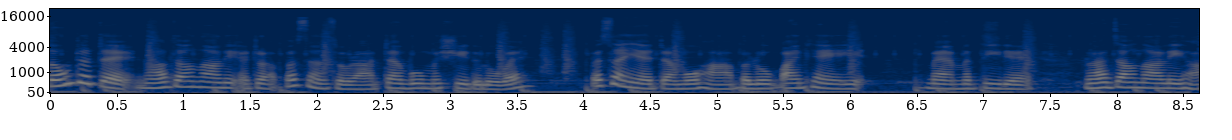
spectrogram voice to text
သုံးတက်တဲ့နွားကြောင်းသားလေးအတွက်ပတ်စံဆိုတာတန်ဖိုးမရှိသလိုပဲပတ်စံရဲ့တန်ဖိုးဟာဘလို့ပိုင်းဖြတ်မှန်မသိတဲ့ နွားကြောင်းသားလေးဟာ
